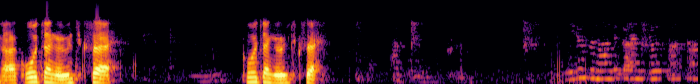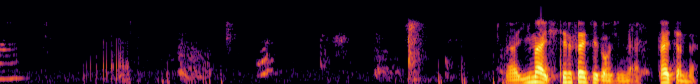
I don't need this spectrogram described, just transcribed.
ああ、こうちゃんがうんちくさい。こうちゃんがうんちくさい。あ今してる最中かもしれない。たえちゃんだ。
